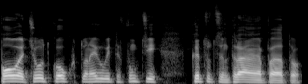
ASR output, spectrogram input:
повече, отколкото неговите функции като централен нападател.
